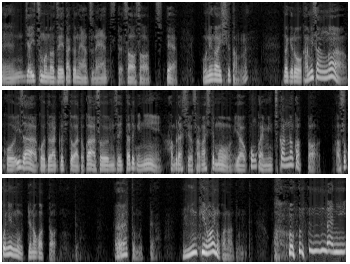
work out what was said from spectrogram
えーじゃあいつもの贅沢なやつね、つって、そうそう、つって、お願いしてたのね。だけど、神さんが、こう、いざ、こう、ドラッグストアとか、そういう店行った時に、歯ブラシを探しても、いや、今回見つかんなかった。あそこにも売ってなかった。ってえー？と思って。人気ないのかな？と思って。こんなに、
